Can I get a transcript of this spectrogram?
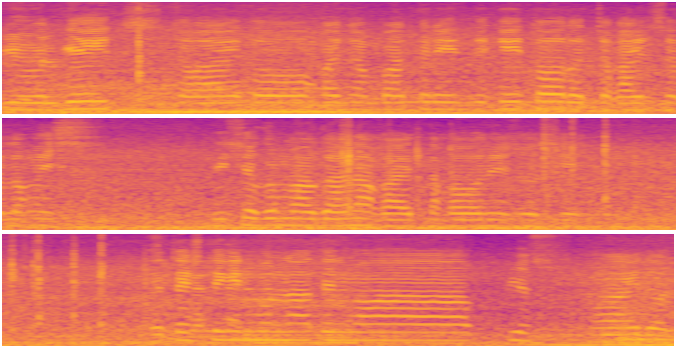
fuel gauge. Tsaka itong kanyang battery indicator. At tsaka yung sa langis. Hindi siya gumagana kahit nakawan yung susi. Testingin muna natin mga fuse mga idol.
